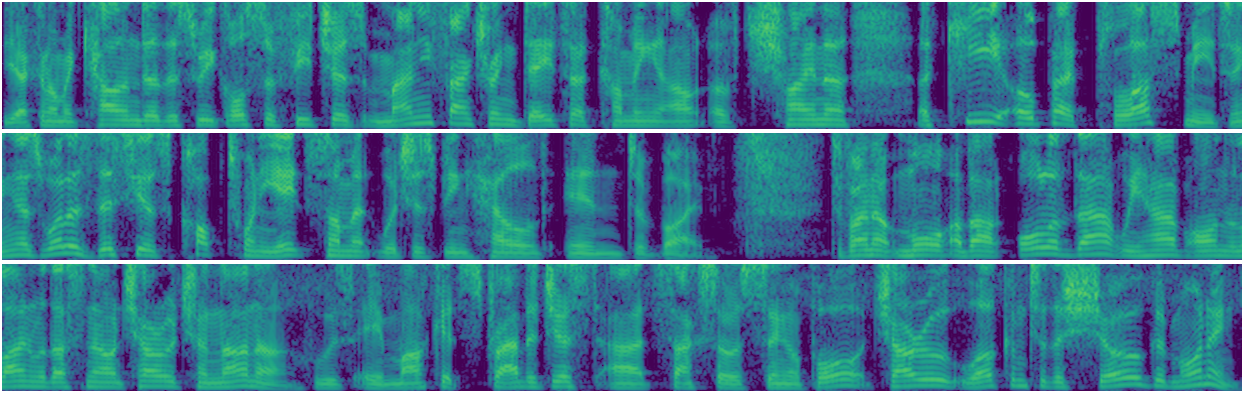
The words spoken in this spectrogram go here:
The economic calendar this week also features manufacturing data coming out of China, a key OPEC Plus meeting, as well as this year's COP28 summit, which is being held in Dubai. To find out more about all of that, we have on the line with us now Charu Chanana, who is a market strategist at Saxo Singapore. Charu, welcome to the show. Good morning.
